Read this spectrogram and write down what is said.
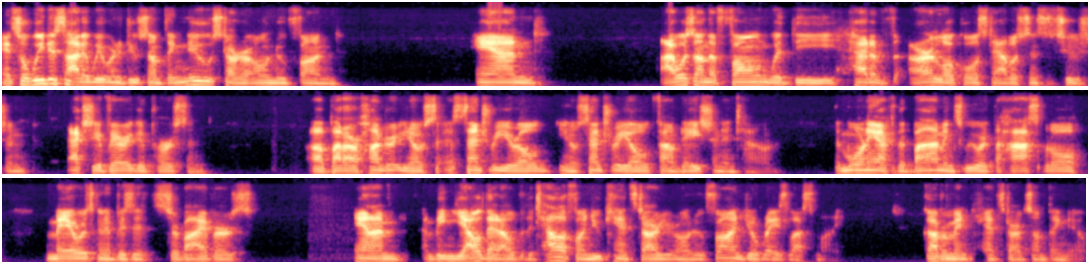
And so we decided we were going to do something new, start our own new fund. And I was on the phone with the head of our local established institution, actually a very good person, about our hundred, you know, a century year old, you know, century old foundation in town. The morning after the bombings, we were at the hospital. The mayor was going to visit survivors, and I'm I'm being yelled at over the telephone. You can't start your own new fund. You'll raise less money. Government can't start something new.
